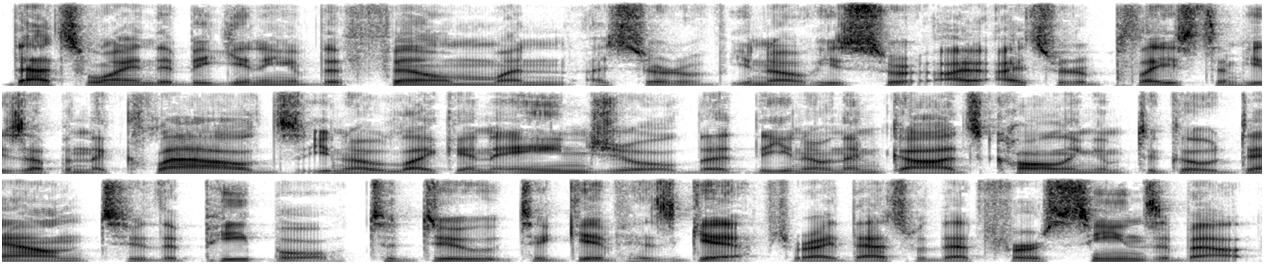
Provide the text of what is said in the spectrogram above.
That's why in the beginning of the film, when I sort of, you know, he's sort, I, I sort of placed him. He's up in the clouds, you know, like an angel. That you know, and then God's calling him to go down to the people to do to give his gift. Right. That's what that first scene's about.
